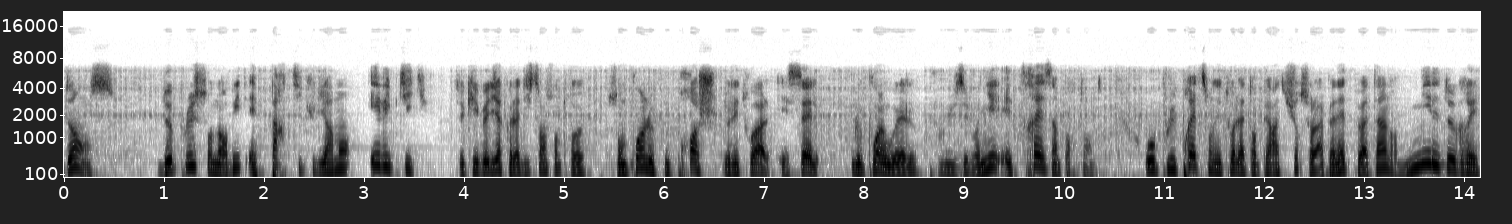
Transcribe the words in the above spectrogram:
dense. De plus, son orbite est particulièrement elliptique, ce qui veut dire que la distance entre son point le plus proche de l'étoile et celle, le point où elle est le plus éloigné, est très importante. Au plus près de son étoile, la température sur la planète peut atteindre 1000 degrés,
